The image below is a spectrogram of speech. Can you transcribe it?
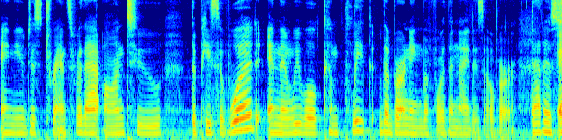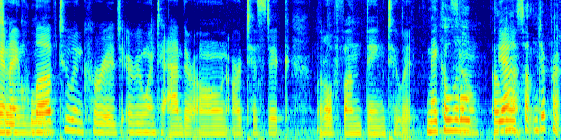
and you just transfer that onto the piece of wood, and then we will complete the burning before the night is over. That is and so And I cool. love to encourage everyone to add their own artistic little fun thing to it. Make a little, So, a yeah. little something different.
